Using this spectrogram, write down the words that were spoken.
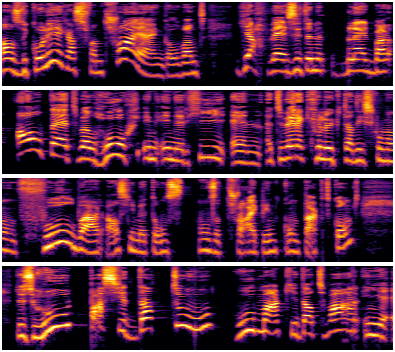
als de collega's van Triangle? Want ja, wij zitten blijkbaar altijd wel hoog in energie en het werkgeluk dat is gewoon voelbaar als je met ons, onze tribe in contact komt. Dus hoe pas je dat toe? Hoe maak je dat waar in je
